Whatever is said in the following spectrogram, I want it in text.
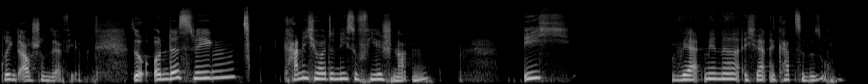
bringt auch schon sehr viel. So, und deswegen kann ich heute nicht so viel schnacken. Ich werde mir eine, ich werde eine Katze besuchen.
